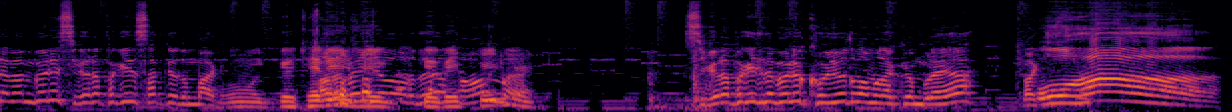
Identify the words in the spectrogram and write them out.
de ben böyle sigara paketi saklıyordum bak. Göte Araba geliyorlardı tamam mı? Sigara paketini böyle koyuyordum amına koyayım buraya. Bak Oha!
